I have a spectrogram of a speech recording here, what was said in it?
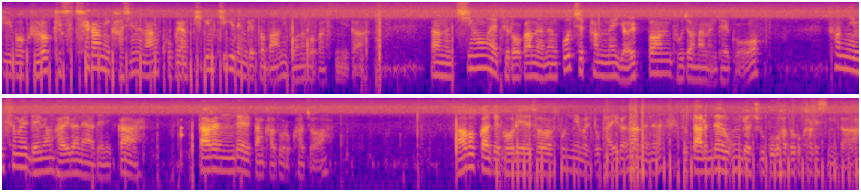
뭐, 수익이 뭐, 그렇게 체감이 가지는 않고, 그냥 튀김 튀기는 게 더 많이 버는 것 같습니다. 일단은 칭호에 들어가면은 꼬치 판매 10번 도전하면 되고, 손님 24명 발견해야 되니까, 다른 데 일단 가도록 하죠. 마법가게 거리에서 손님을 또 발견하면은, 또 다른 데로 옮겨주고 하도록 하겠습니다.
